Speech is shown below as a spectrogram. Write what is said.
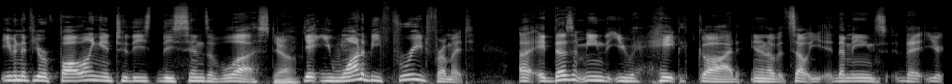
even if you're falling into these these sins of lust, Yeah. yet you want to be freed from it. Uh, it doesn't mean that you hate God in and of itself. That means that you're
